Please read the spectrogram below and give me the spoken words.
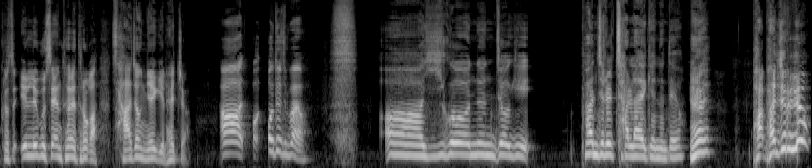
그래서 119 센터에 들어가 사정 얘기를 했죠. 아, 어, 어디 좀 봐요. 아, 이거는 저기 반지를 잘라야겠는데요. 예? 바- 반지를요?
